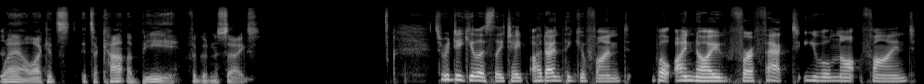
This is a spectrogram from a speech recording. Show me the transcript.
Wow, like it's it's a carton of beer for goodness sakes. It's ridiculously cheap. I don't think you'll find well, I know for a fact you will not find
